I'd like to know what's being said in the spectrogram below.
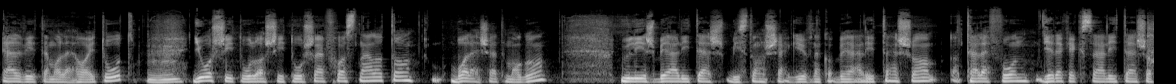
elvétem a lehajtót, uh-huh. gyorsító, lassító sáv használata, baleset maga, ülésbeállítás, biztonságjövnek a beállítása, a telefon, gyerekek szállítása,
